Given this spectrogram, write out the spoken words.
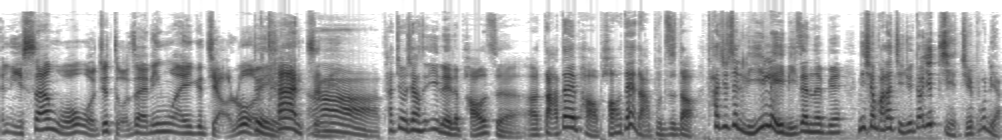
你删我，我就躲在另外一个角落对看着你啊。他就像是一垒的跑者啊，打带跑，跑带打不知道，他就是离垒离在那边。你想把他解决掉，也解决不了。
